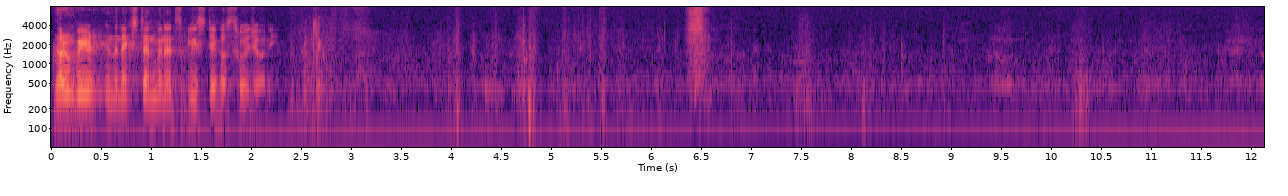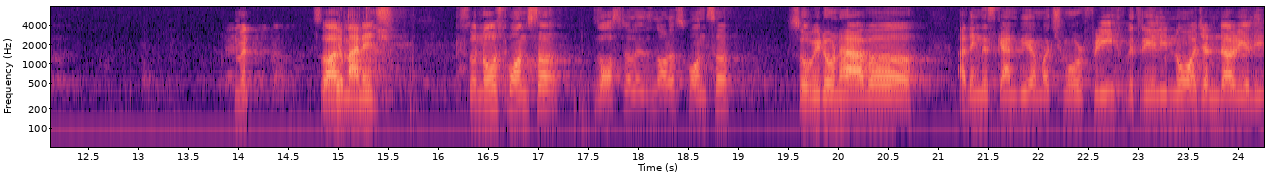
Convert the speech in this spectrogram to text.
Dharamveer, in the next 10 minutes, please take us through a journey. Thank you. So I'll manage. So no sponsor. Zostel is not a sponsor. So we don't have a, I think this can be a much more free with really no agenda really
